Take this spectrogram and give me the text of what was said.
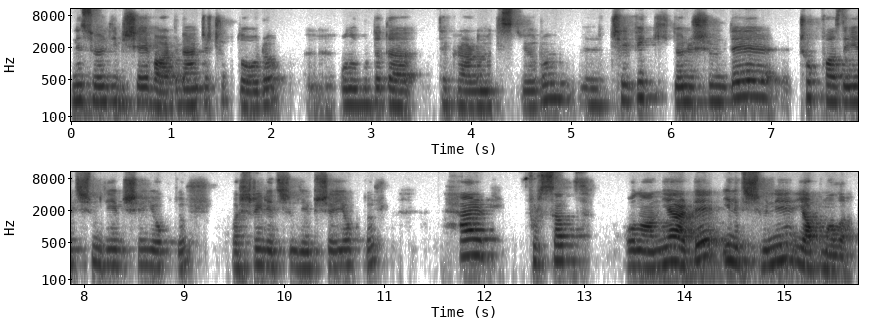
ne söylediği bir şey vardı. Bence çok doğru. Ee, onu burada da tekrarlamak istiyorum. Ee, çevik dönüşümde çok fazla iletişim diye bir şey yoktur. Aşırı iletişim diye bir şey yoktur. Her fırsat olan yerde iletişimini yapmalı.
